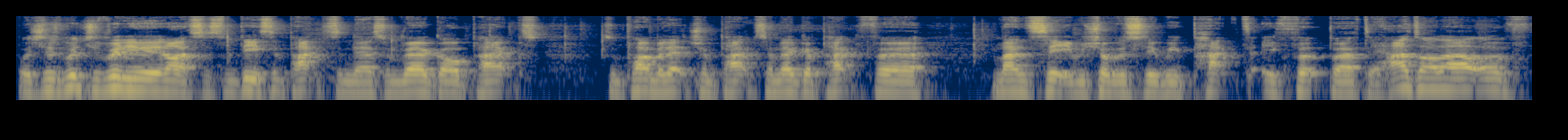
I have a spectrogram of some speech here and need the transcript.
which is which is really, really nice. There's some decent packs in there, some rare gold packs, some prime electrum packs, a mega pack for Man City, which obviously we packed a FUT birthday hazard out of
